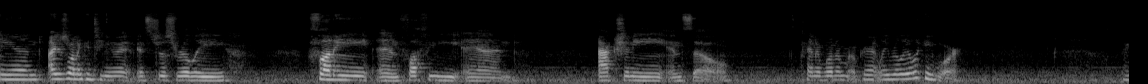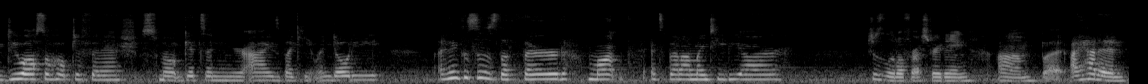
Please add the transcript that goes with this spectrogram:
And I just want to continue it. It's just really funny and fluffy and actiony, and so it's kind of what I'm apparently really looking for. I do also hope to finish Smoke Gets in Your Eyes by Caitlin Doughty. I think this is the third month it's been on my TBR, which is a little frustrating. Um, but I had an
